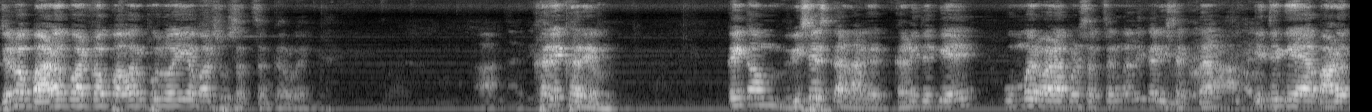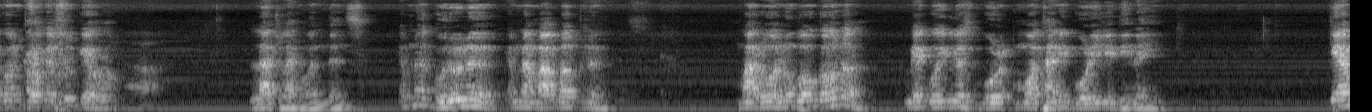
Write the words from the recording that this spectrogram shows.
જેનો બાળકો આટલો પાવરફુલ હોય અમારે શું સત્સંગ કરવો એમ? ખરેખર એમ. કંઈક આમ વિશેષતા લાગે. ઘણી જગ્યાએ ઉંમર વાળા પણ સત્સંગ નથી કરી શકતા. એ જગ્યાએ આ બાળકોને કહું શું કેવું લાખ લાખ વંદન. એમના ગુરુને, એમના મા બાપને. મારો અનુભવ કહું ને મેં કોઈ દિવસ મોથાની ગોળી લીધી નહીં. કેમ?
